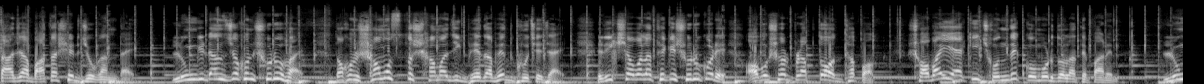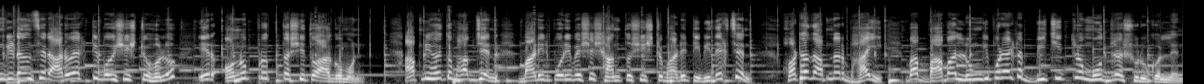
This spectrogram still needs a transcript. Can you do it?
তাজা বাতাসের যোগান দেয়। লুঙ্গি ডান্স যখন শুরু হয়, তখন সমস্ত সামাজিক ভেদাভেদ ঘুচে যায়। রিক্সাওয়ালা থেকে শুরু করে অবসরপ্রাপ্ত অধ্যাপক, সবাই একই ছন্দে কোমর দোলাতে পারেন। লুঙ্গি ডান্সের আরও একটি বৈশিষ্ট্য হলো এর অনপ্রত্যাশিত আগমন। আপনি হয়তো ভাবছেন, বাড়ির পরিবেশে শান্তশিষ্ট ভারে টিভি দেখছেন? হঠাৎ আপনার ভাই বা বাবা লুঙ্গি পরে একটা বিচিত্র মুদ্রা শুরু করলেন।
